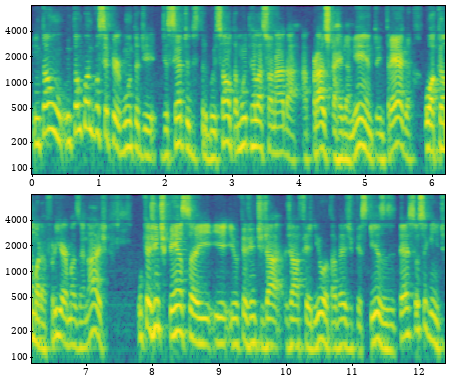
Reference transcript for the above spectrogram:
Então, então quando você pergunta de, de centro de distribuição, está muito relacionado a, a, prazo de carregamento, entrega, ou a câmara fria, armazenagem, o que a gente pensa e, e, e, o que a gente já, já aferiu através de pesquisas e testes é o seguinte:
